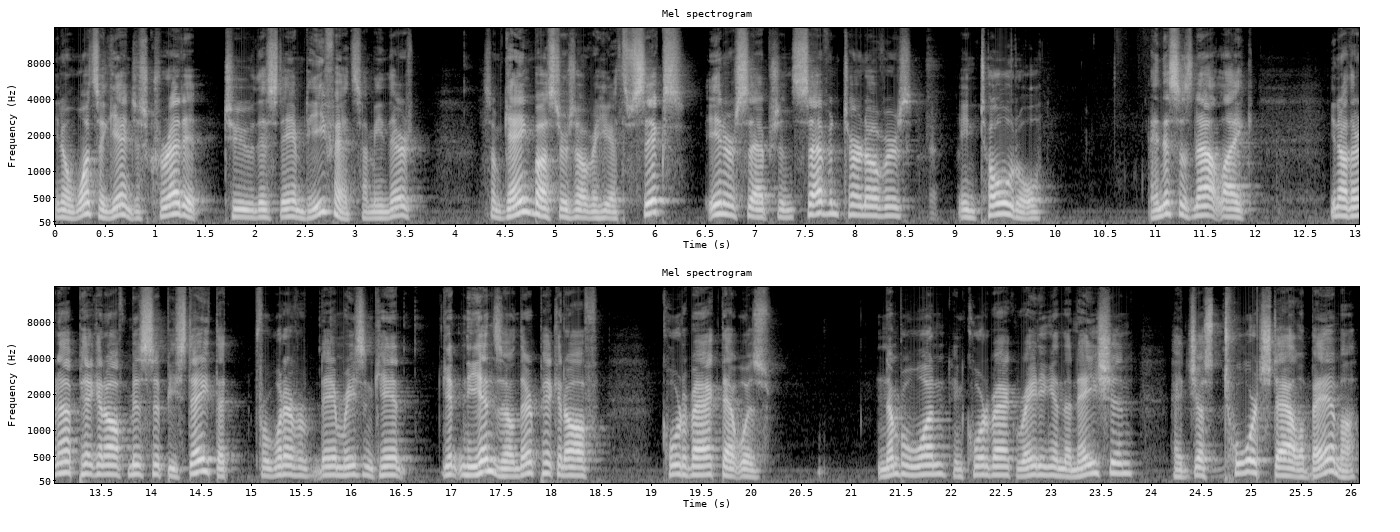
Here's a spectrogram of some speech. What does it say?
you know, once again, just credit to this damn defense. I mean, there's some gangbusters over here. Six interceptions, seven turnovers in total. And this is not like, you know, they're not picking off Mississippi State that for whatever damn reason can't get in the end zone. They're picking off quarterback that was number one in quarterback rating in the nation, had just torched Alabama.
